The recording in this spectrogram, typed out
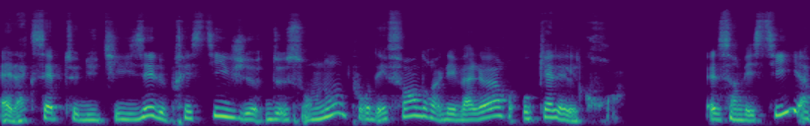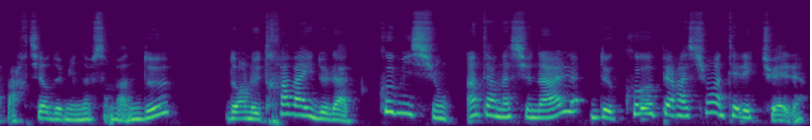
Elle accepte d'utiliser le prestige de son nom pour défendre les valeurs auxquelles elle croit. Elle s'investit, à partir de 1922, dans le travail de la Commission internationale de coopération intellectuelle,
